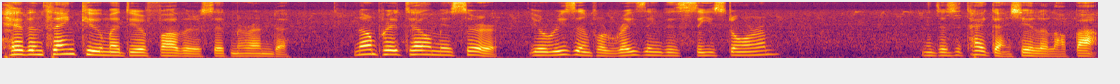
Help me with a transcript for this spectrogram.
Heaven thank you, my dear father," said Miranda. "Now pray tell me, sir, your reason for raising this sea storm?" 那真是太感谢了，老爸。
